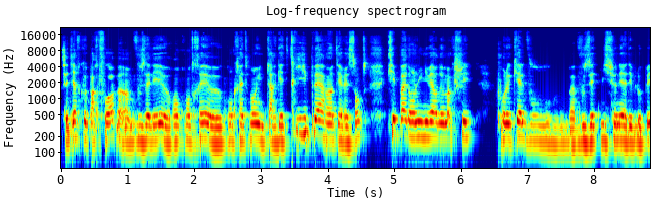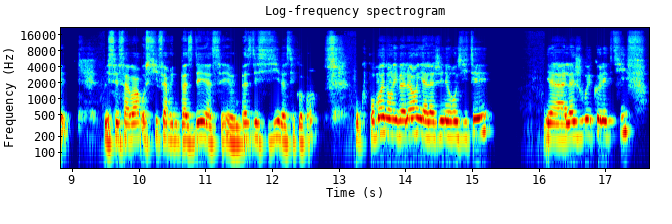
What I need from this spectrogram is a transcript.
C'est-à-dire que parfois, ben, vous allez euh, rencontrer euh, concrètement une target hyper intéressante qui est pas dans l'univers de marché pour lequel vous ben, vous êtes missionné à développer, mais c'est savoir aussi faire une passe D assez une passe décisive à ses copains. Donc pour moi, dans les valeurs, il y a la générosité, il y a la jouer collectif,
